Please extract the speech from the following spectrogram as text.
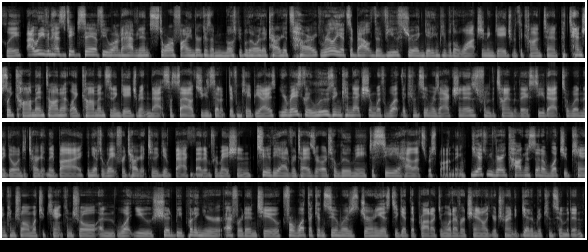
likely. I would even hesitate to say if you wanted to have an in store finder, because I mean, most people know where their targets are. Really, it's about the view through and getting people to watch and engage with the content, potentially comment on it, like comments and engagement in that style, because you can set up different KPIs. You're basically losing connection with what the consumer's action is from the time that they see that to when they go into Target and they buy. And you have to wait for Target to give back that information to the advertiser or to Lumi to see how that's responding. You have to be very cognizant of what you can control and what you can't control and what you should be putting your effort into for what the consumer's journey is to get the product in whatever channel you're trying to get them to consume it in.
